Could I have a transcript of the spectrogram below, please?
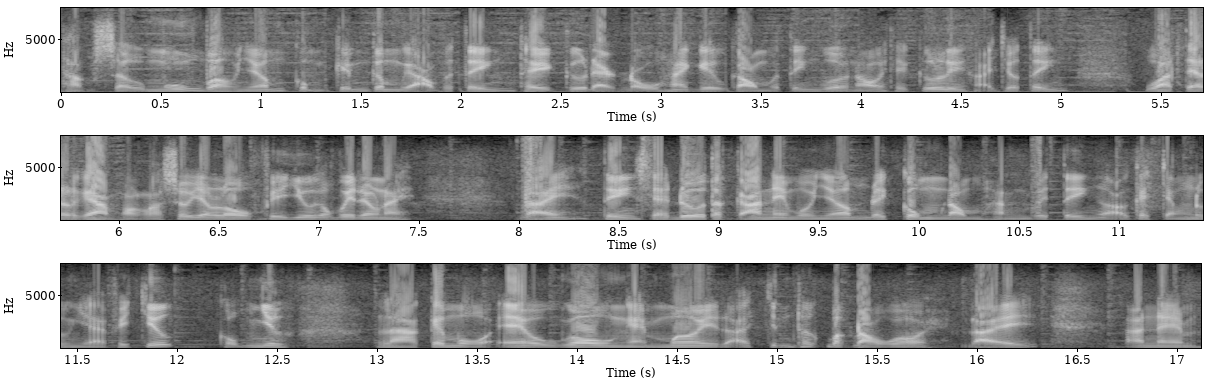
thật sự muốn vào nhóm cùng kiếm cơm gạo với tiến thì cứ đạt đủ hai cái yêu cầu mà tiến vừa nói thì cứ liên hệ cho tiến qua telegram hoặc là số zalo phía dưới góc video này đấy tiến sẽ đưa tất cả anh em vào nhóm để cùng đồng hành với tiến ở các chặng đường dài phía trước cũng như là cái mùa Elgo ngày mới đã chính thức bắt đầu rồi. Để anh em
